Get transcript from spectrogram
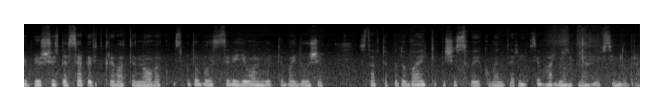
Люблю щось для себе відкривати нове. Кому сподобалось це відео, будьте байдужі. Ставте подобайки, пишіть свої коментарі. Всім гарного дня і всім добра.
